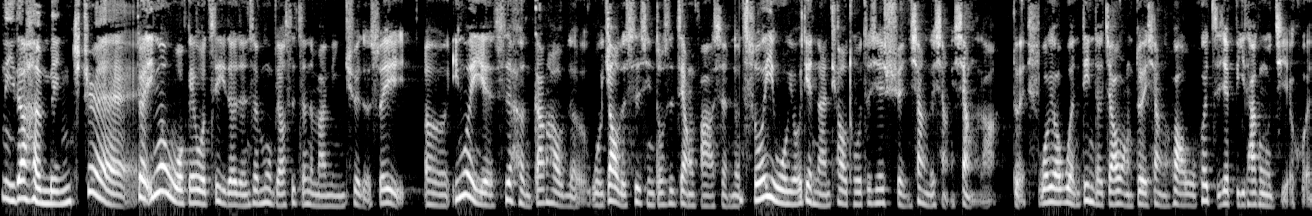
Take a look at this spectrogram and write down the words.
你的很明确，对，因为我给我自己的人生目标是真的蛮明确的，所以。呃，因为也是很刚好的，我要的事情都是这样发生的，所以我有点难跳脱这些选项的想象啦。对我有稳定的交往对象的话，我会直接逼他跟我结婚。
